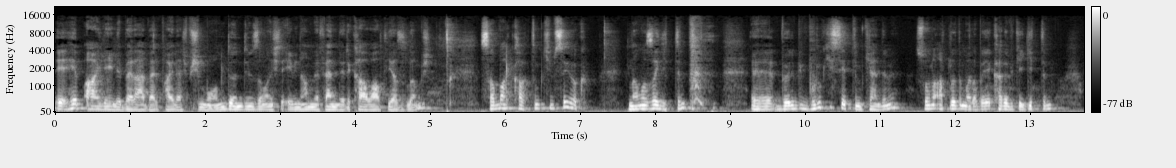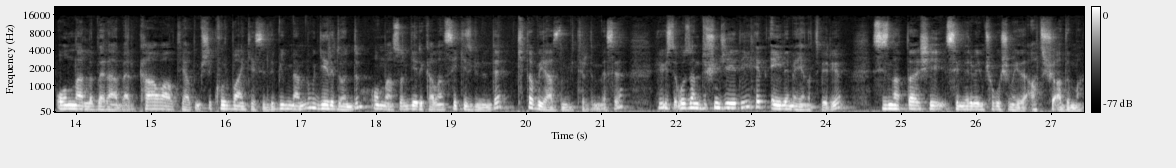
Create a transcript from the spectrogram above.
E, Hep aileyle beraber paylaşmışım onu. Döndüğün zaman işte evin hanımefendileri kahvaltı hazırlamış. Sabah kalktım kimse yok. Namaza gittim. E, Böyle bir buruk hissettim kendimi. Sonra atladım arabaya Karabük'e gittim. Onlarla beraber kahvaltı yaptım. İşte kurban kesildi bilmem ne. Geri döndüm. Ondan sonra geri kalan 8 gününde kitabı yazdım bitirdim mesela. Ve İşte o yüzden düşünceye değil hep eyleme yanıt veriyor. Sizin hatta şey semineri benim çok hoşuma gidiyor. At şu adımı.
